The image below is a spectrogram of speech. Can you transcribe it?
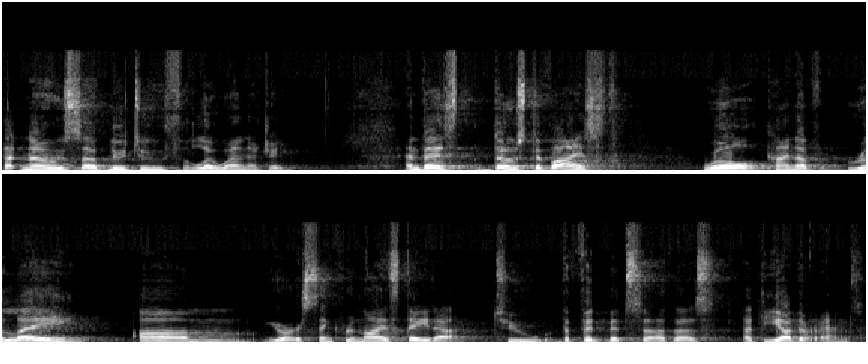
that knows uh, Bluetooth low energy. And this, those devices will kind of relay um, your synchronized data to the Fitbit servers at the other end.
